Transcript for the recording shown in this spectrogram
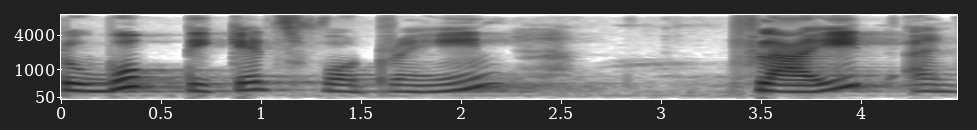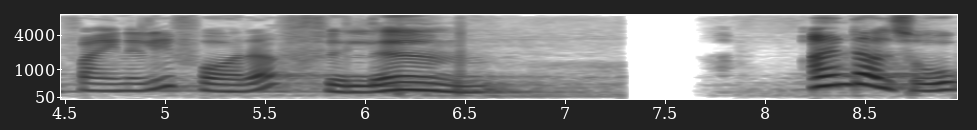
to book tickets for train, flight and finally for a film. And also,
